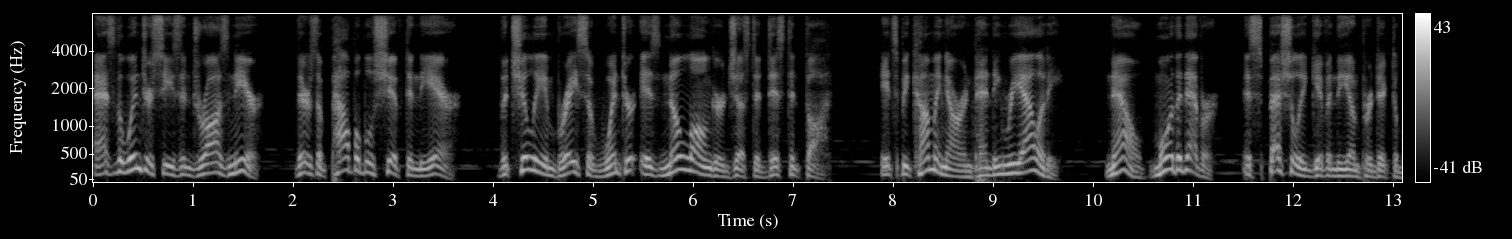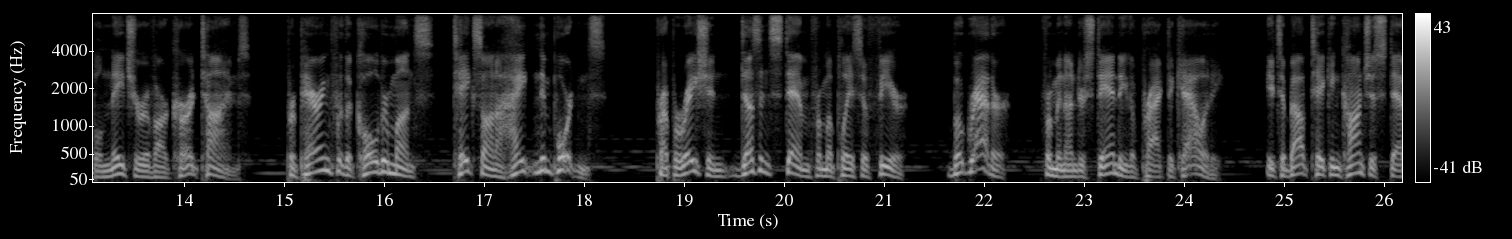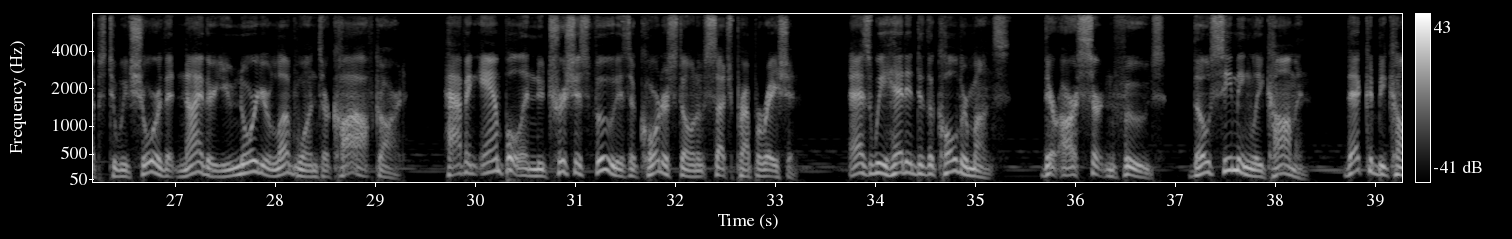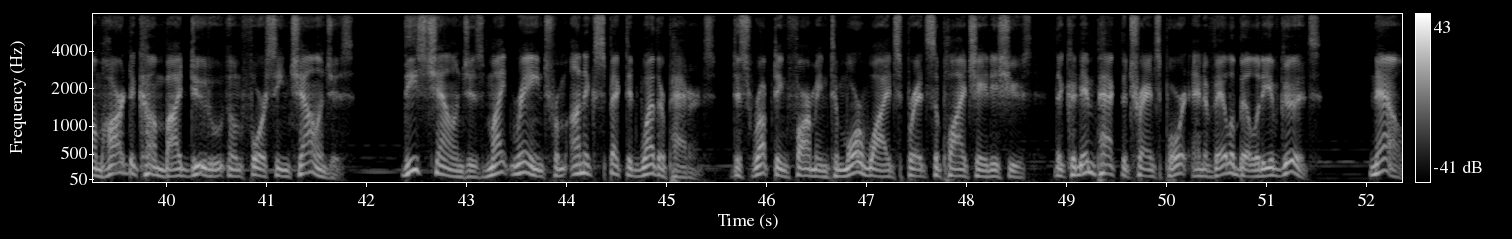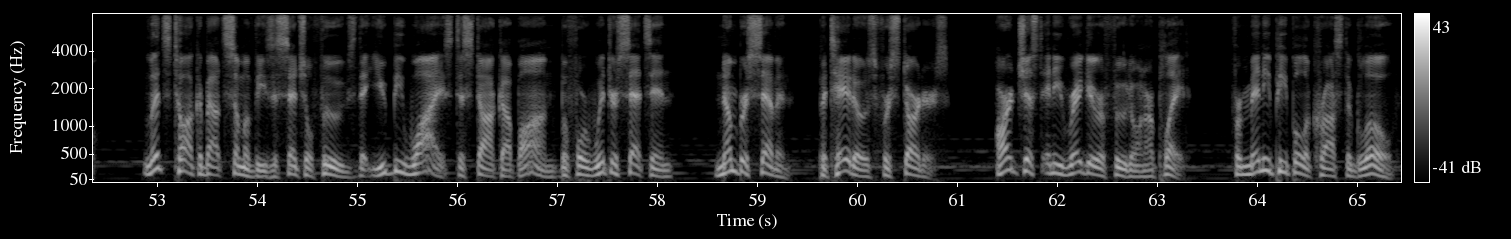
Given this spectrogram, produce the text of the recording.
As the winter season draws near, there's a palpable shift in the air. The chilly embrace of winter is no longer just a distant thought. It's becoming our impending reality. Now, more than ever, especially given the unpredictable nature of our current times, preparing for the colder months takes on a heightened importance. Preparation doesn't stem from a place of fear, but rather from an understanding of practicality. It's about taking conscious steps to ensure that neither you nor your loved ones are caught off guard. Having ample and nutritious food is a cornerstone of such preparation. As we head into the colder months, there are certain foods, though seemingly common, that could become hard to come by due to unforeseen challenges. These challenges might range from unexpected weather patterns, disrupting farming, to more widespread supply chain issues that could impact the transport and availability of goods. Now, let's talk about some of these essential foods that you'd be wise to stock up on before winter sets in. Number 7. Potatoes for starters. Aren't just any regular food on our plate. For many people across the globe,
